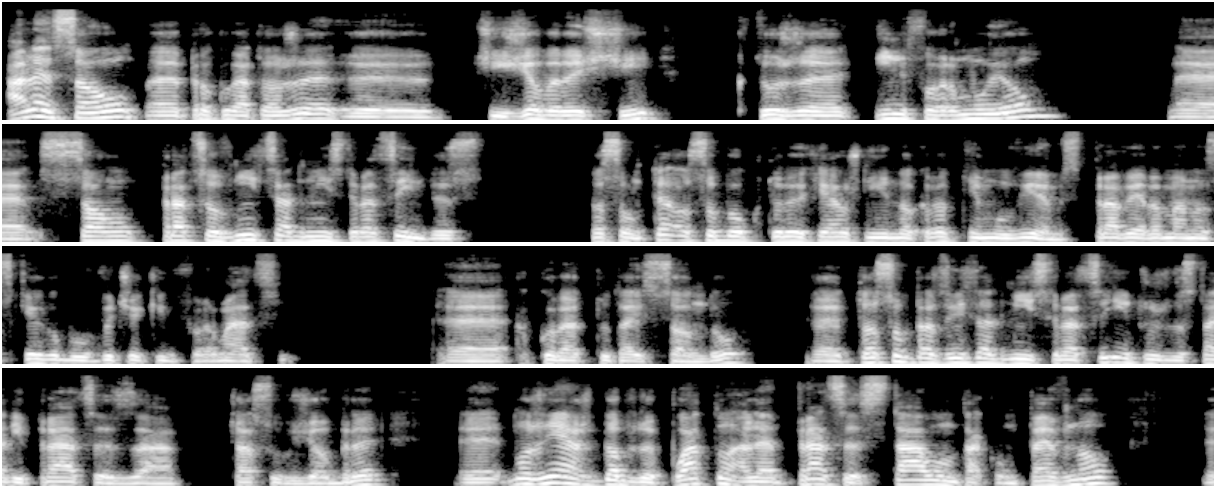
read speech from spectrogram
Ale są e, prokuratorzy, e, ci ziobryści, którzy informują, e, są pracownicy administracyjni, to, jest, to są te osoby, o których ja już niejednokrotnie mówiłem. W sprawie Romanowskiego był wyciek informacji, akurat tutaj z sądu. E, To są pracownicy administracyjni, którzy dostali pracę za czasów Ziobry. E, Może nie aż dobrze płatną, ale pracę stałą, taką pewną. e,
